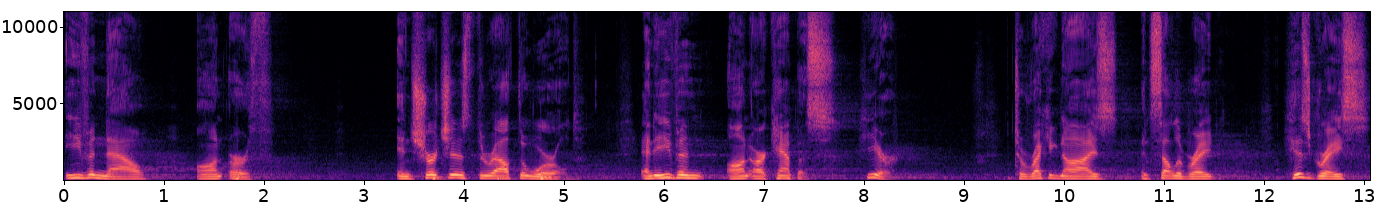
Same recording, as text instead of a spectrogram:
even now on earth, in churches throughout the world, and even on our campus here, to recognize and celebrate His grace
